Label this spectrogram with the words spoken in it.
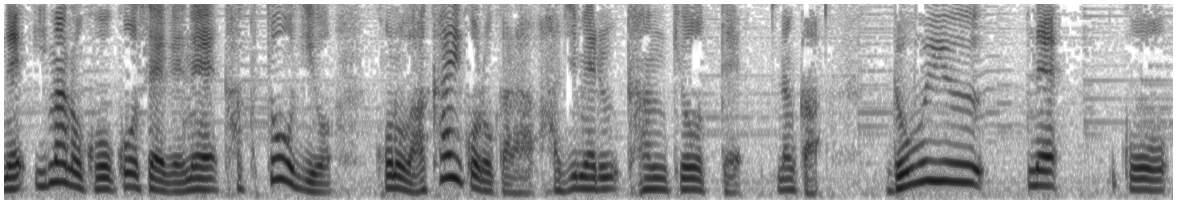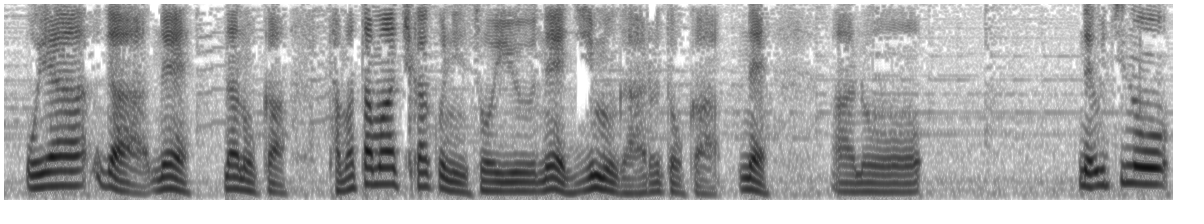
ね、今の高校生でね、格闘技をこの若い頃から始める環境って、なんか、どういうね、こう、親がね、なのか、たまたま近くにそういうね、ジムがあるとか、ね、あの、ね、うちの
